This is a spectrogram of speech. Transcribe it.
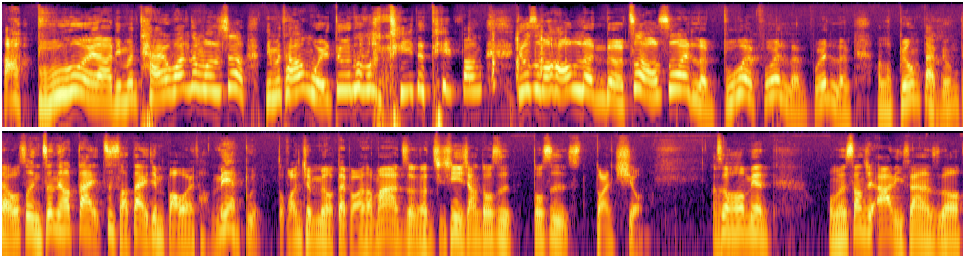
啊，不会啊，你们台湾那么热，你们台湾纬度那么低的地方，有什么好冷的？最好是会冷，不会，不会冷，不会冷。他说不用带，不用带。我说你真的要带，至少带一件薄外套。没有，不，完全没有带薄外套。妈的，这个行李箱都是都是短袖。最后面我们上去阿里山的时候，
